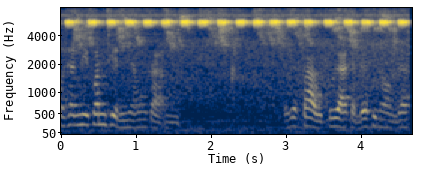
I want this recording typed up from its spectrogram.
ว่าท่านมีคอนเทนต์ยังกับจะเฝ้าเปลือกันเด้อพี่น้องเด้อ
